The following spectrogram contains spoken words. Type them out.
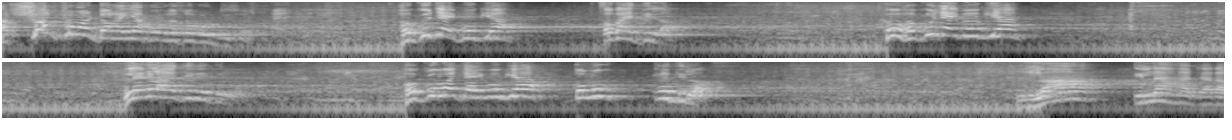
আর সব সময় ডরাইয়া কংগ্রেস ভোট দিছে। হকু যাইব গিয়া হবাই দিলাম। হো, হকু যাইব গিয়া লেংলা আজিরে দিলাম। হকুবা যাইব গিয়া তমুকরে দিলাম লা ইলাহা যারা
